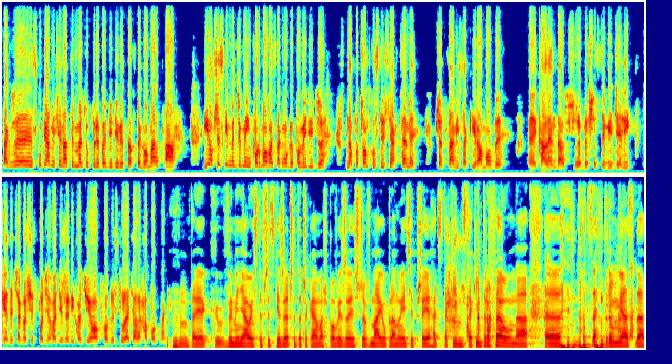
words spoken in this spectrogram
Także skupiamy się na tym meczu, który będzie 19 marca. I o wszystkim będziemy informować, tak mogę powiedzieć, że na początku stycznia chcemy przedstawić taki ramowy kalendarz, żeby wszyscy wiedzieli, kiedy czego się spodziewać, jeżeli chodzi o obchody stulecia Lecha Poznań. Mhm, tak jak wymieniałeś te wszystkie rzeczy, to czekałem aż powiesz, że jeszcze w maju planujecie przejechać z takim, z takim trofeum na, e, do centrum miasta,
